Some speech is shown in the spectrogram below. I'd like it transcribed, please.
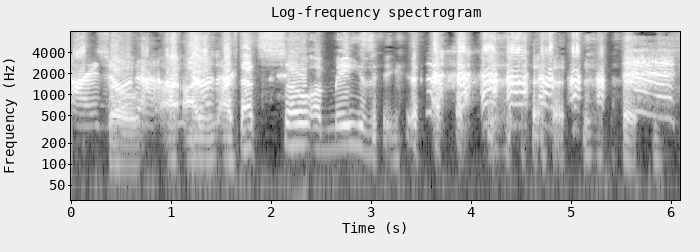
I, know So that. I, I know I, that. That's so amazing.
